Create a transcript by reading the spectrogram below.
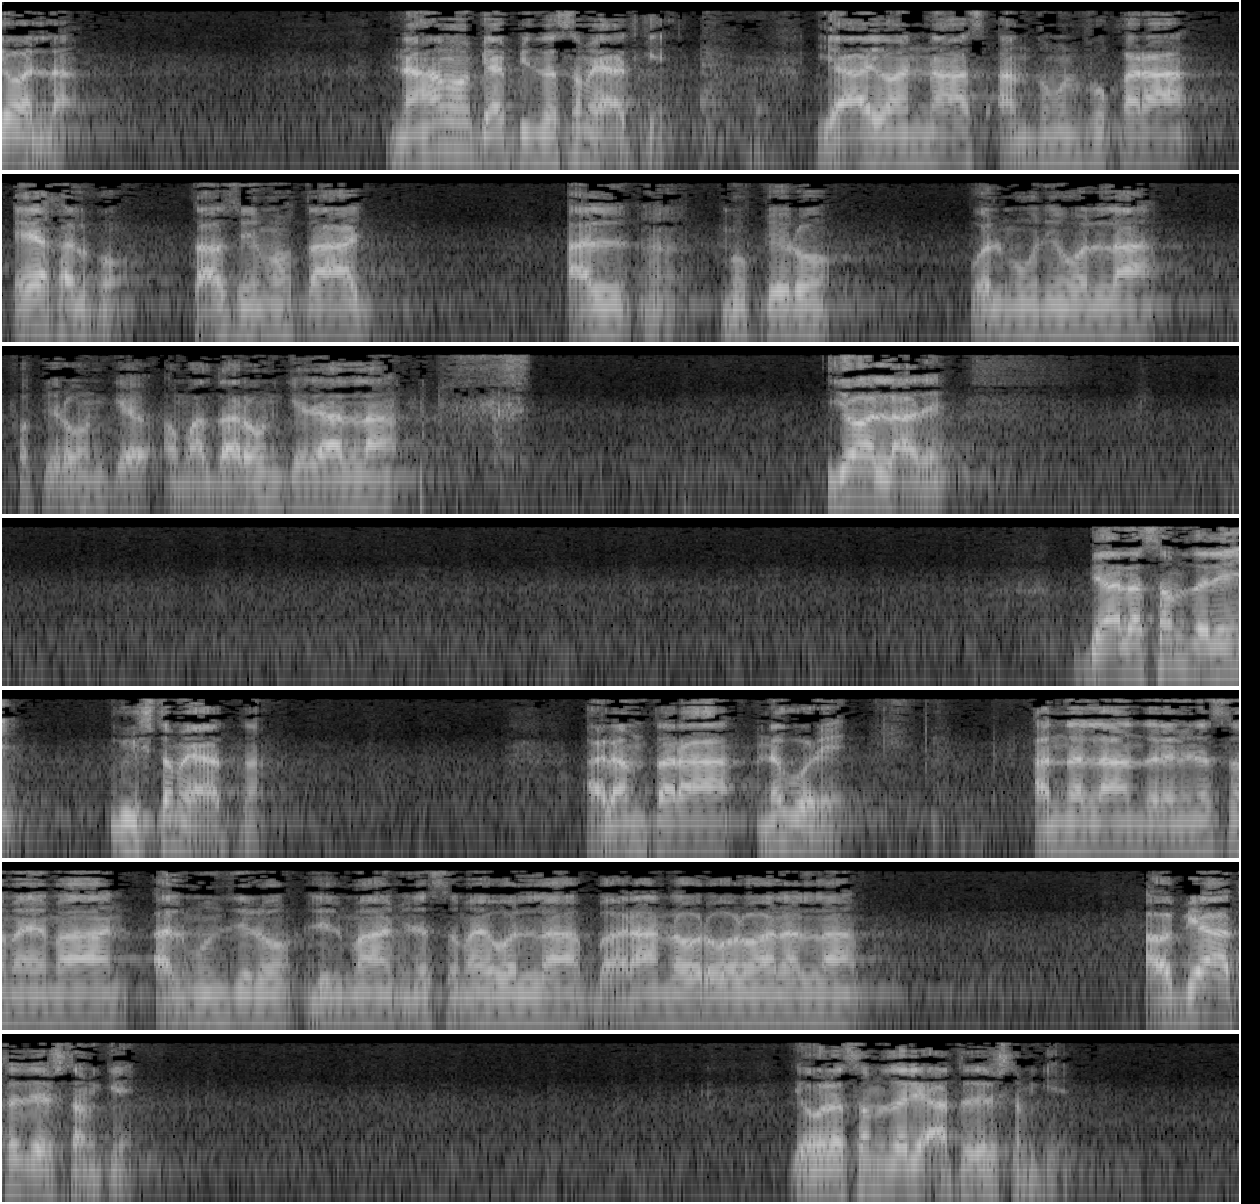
یو الله نه هم بیا پینځم آیات کې یا ایو الناس انتم الفقراء اے خلکو تاسو محتاج المفقرو والمغنی والله فقیرون کې او مالدارون کې دی الله یو الله دې بیا لسم ځلې ویشتم آیات نه الم ترا نګوره ان الله انزل من السماء ماء المنزل للماء من السماء والله باران رو رو رو علی الله او بیا اته درشتم کې یو رسم زلی اته درشتم کې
